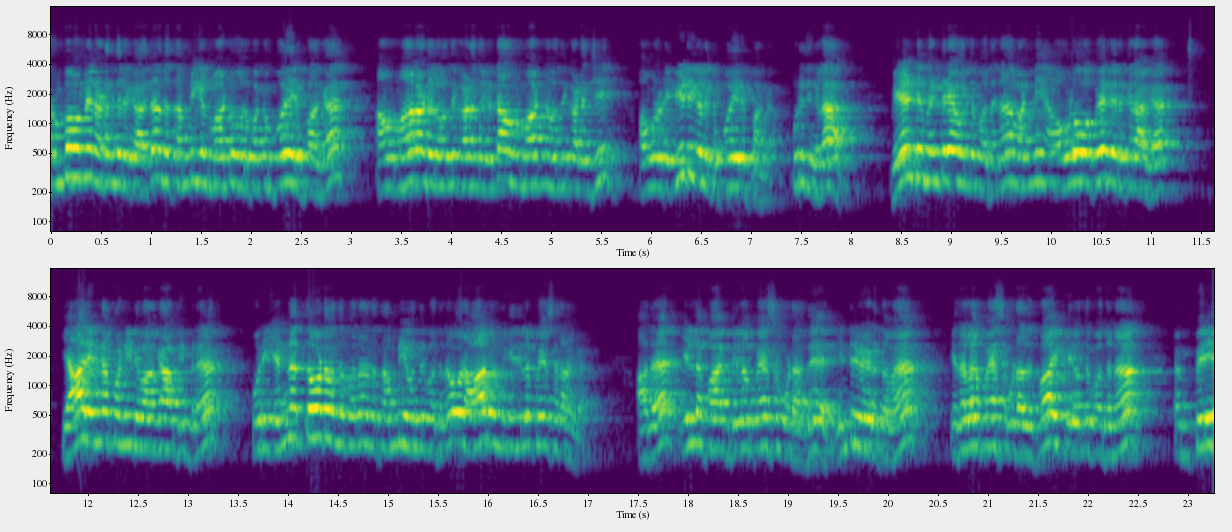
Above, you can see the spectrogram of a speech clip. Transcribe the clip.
சம்பவமே நடந்திருக்காது. அந்த தம்பிகள் மாட்டும் ஒரு பக்கம் போயிருப்பாங்க. அவங்க மாநாடுல வந்து கலந்துக்கிட்டு அவங்க மாட்டை வந்து கலைஞ்சு அவங்களுடைய வீடுகளுக்கு போயிருப்பாங்க. புரியுதுங்களா? வேண்டுமென்றே வந்து பார்த்தீங்கன்னா வன்னி அவ்வளோ பேர் இருக்கிறாங்க. யார் என்ன பண்ணிடுவாங்க அப்படின்ற ஒரு எண்ணத்தோட வந்து பார்த்தீங்கன்னா அந்த தம்பி வந்து பார்த்தீங்கன்னா ஒரு ஆர்வம் மிகுதியில் பேசுறாங்க. அதை இல்லைப்பா இப்படிலாம் பேசக்கூடாது. இன்டர்வியூ எடுத்தவன் இதெல்லாம் பேசக்கூடாதுப்பா. இப்படி வந்து பார்த்தீங்கன்னா பெரிய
